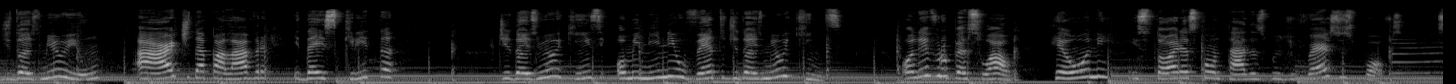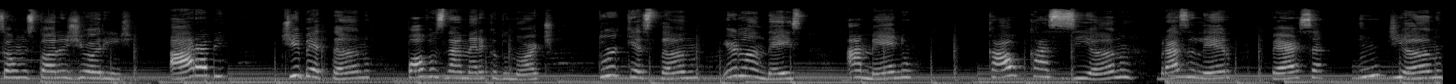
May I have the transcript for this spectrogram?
de 2001, A Arte da Palavra e da Escrita de 2015, O Menino e o Vento de 2015. O livro pessoal reúne histórias contadas por diversos povos. São histórias de origem árabe, tibetano, povos da América do Norte, turquestano, irlandês, amênio, caucasiano, brasileiro, persa, indiano,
